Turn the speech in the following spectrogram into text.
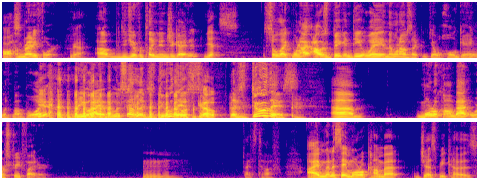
awesome. I'm ready for it. Yeah. Uh, did you ever play Ninja Gaiden? Yes. So like when I, I was big in DOA, and then when I was like, yo, whole game with my boy Yeah. Ryu Hayabusa, let's do this. Let's go. Let's do this. Um, Mortal Kombat or Street Fighter? That's tough. I'm gonna say Mortal Kombat just because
